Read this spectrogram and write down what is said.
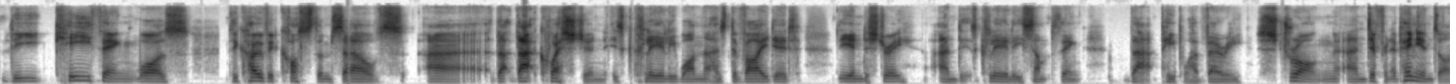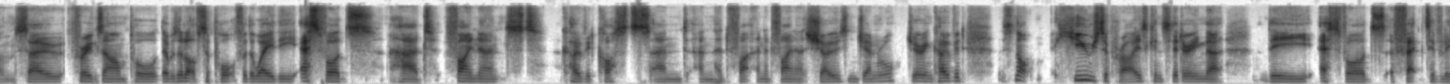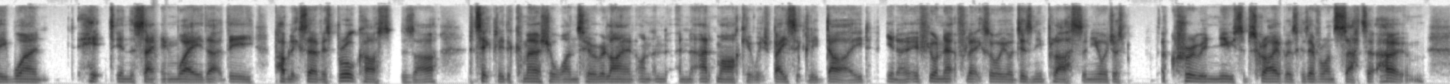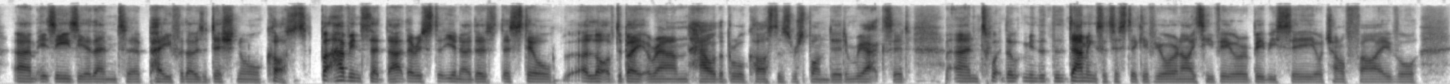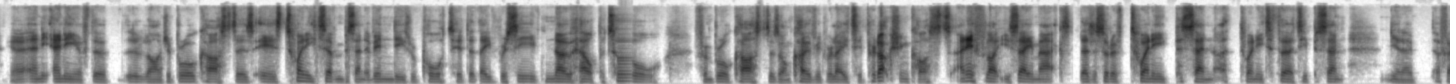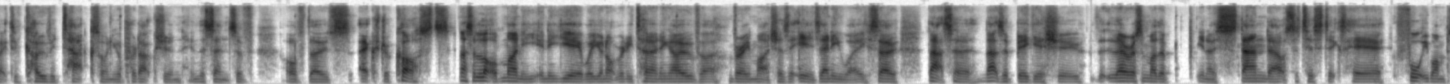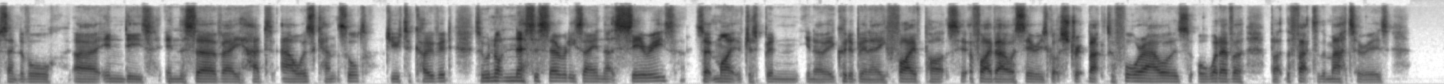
The key thing was the COVID costs themselves. Uh, that that question is clearly one that has divided the industry, and it's clearly something that people have very strong and different opinions on. So, for example, there was a lot of support for the way the SVODs had financed COVID costs and and had fi- and had financed shows in general during COVID. It's not a huge surprise considering that the SVODs effectively weren't hit in the same way that the public service broadcasters are, particularly the commercial ones who are reliant on an, an, ad market which basically died. You know, if you're Netflix or you're Disney Plus and you're just accruing new subscribers because everyone's sat at home, um, it's easier then to pay for those additional costs. But having said that, there is you know, there's there's still a lot of debate around how the broadcasters responded and reacted. And tw- the, I mean, the, the, damning statistic, if you're an ITV or a BBC or Channel Five or you know, any any of the, the larger broadcasters, is 27% of indies reported that they've received no help at all from broadcasters on COVID related production costs. And if, like you say, Max, there's a sort of 20%, uh, 20 to 30% you know effective covid tax on your production in the sense of of those extra costs that's a lot of money in a year where you're not really turning over very much as it is anyway. So that's a that's a big issue. There are some other you know standout statistics here. 41% of all uh, indies in the survey had hours cancelled due to covid. So we're not necessarily saying that series. So it might have just been you know it could have been a five parts a five hour series got stripped back to four hours or whatever but the fact of the matter is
